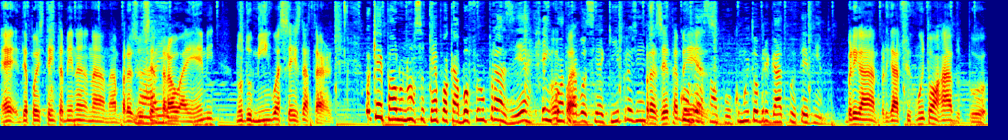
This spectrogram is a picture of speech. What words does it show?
É, depois tem também na, na, na Brasil na Central AM. AM, no domingo, às 6 da tarde. Ok, Paulo, nosso tempo acabou. Foi um prazer reencontrar Opa, você aqui para a gente conversar um pouco. Muito obrigado por ter vindo. Obrigado, obrigado. Fico muito honrado por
